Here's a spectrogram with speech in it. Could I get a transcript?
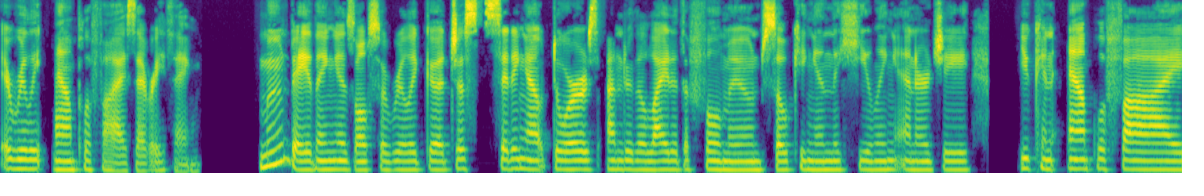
it really amplifies everything. Moonbathing is also really good, just sitting outdoors under the light of the full moon, soaking in the healing energy. You can amplify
